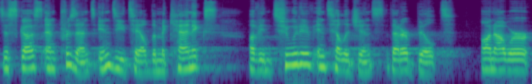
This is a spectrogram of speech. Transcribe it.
discuss and present in detail the mechanics of intuitive intelligence that are built on our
